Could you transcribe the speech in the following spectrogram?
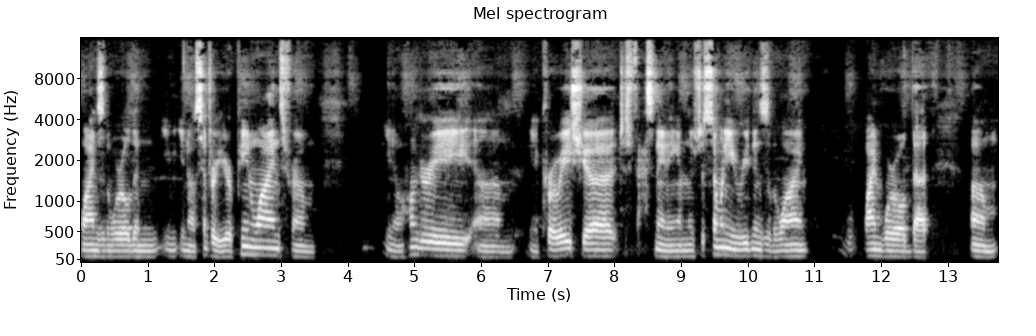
wines in the world, and you know Central European wines from you know Hungary, um, you know, Croatia, just fascinating. I mean, there's just so many regions of the wine wine world that um,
